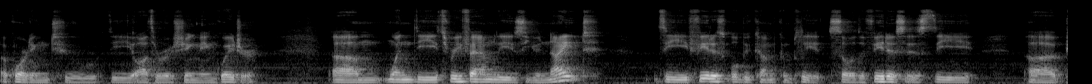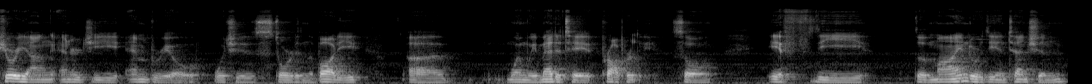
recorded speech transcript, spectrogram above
according to the author of Xingming Guizhi. Um, when the three families unite, the fetus will become complete. So the fetus is the uh, pure yang energy embryo, which is stored in the body uh, when we meditate properly. So if the the mind or the intention,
